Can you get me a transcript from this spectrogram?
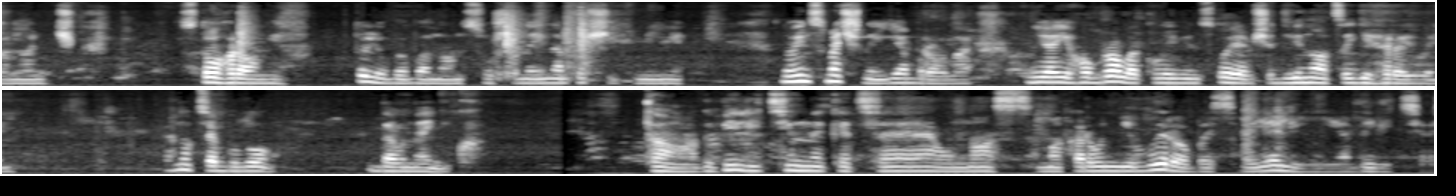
бананчик. 100 грамів. Хто любить банан сушений, напишіть мені. Ну він смачний, я брала. Ну я його брала, коли він стояв ще 12 гривень. Ну це було давненько. Так, білі цінники це у нас макаронні вироби, своя лінія. Дивіться.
